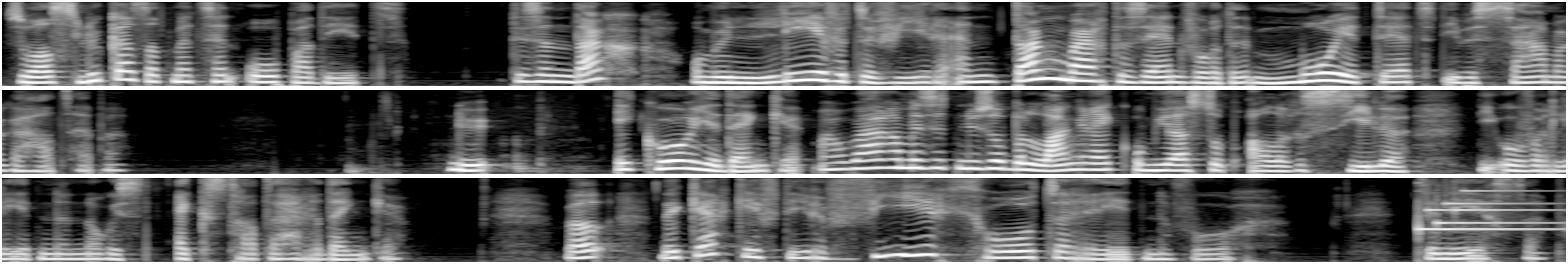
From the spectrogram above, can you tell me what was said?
zoals Lucas dat met zijn opa deed. Het is een dag om hun leven te vieren en dankbaar te zijn voor de mooie tijd die we samen gehad hebben. Nu, ik hoor je denken, maar waarom is het nu zo belangrijk om juist op allerzielen die overledenen nog eens extra te herdenken? Wel, de kerk heeft hier vier grote redenen voor. Ten eerste,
